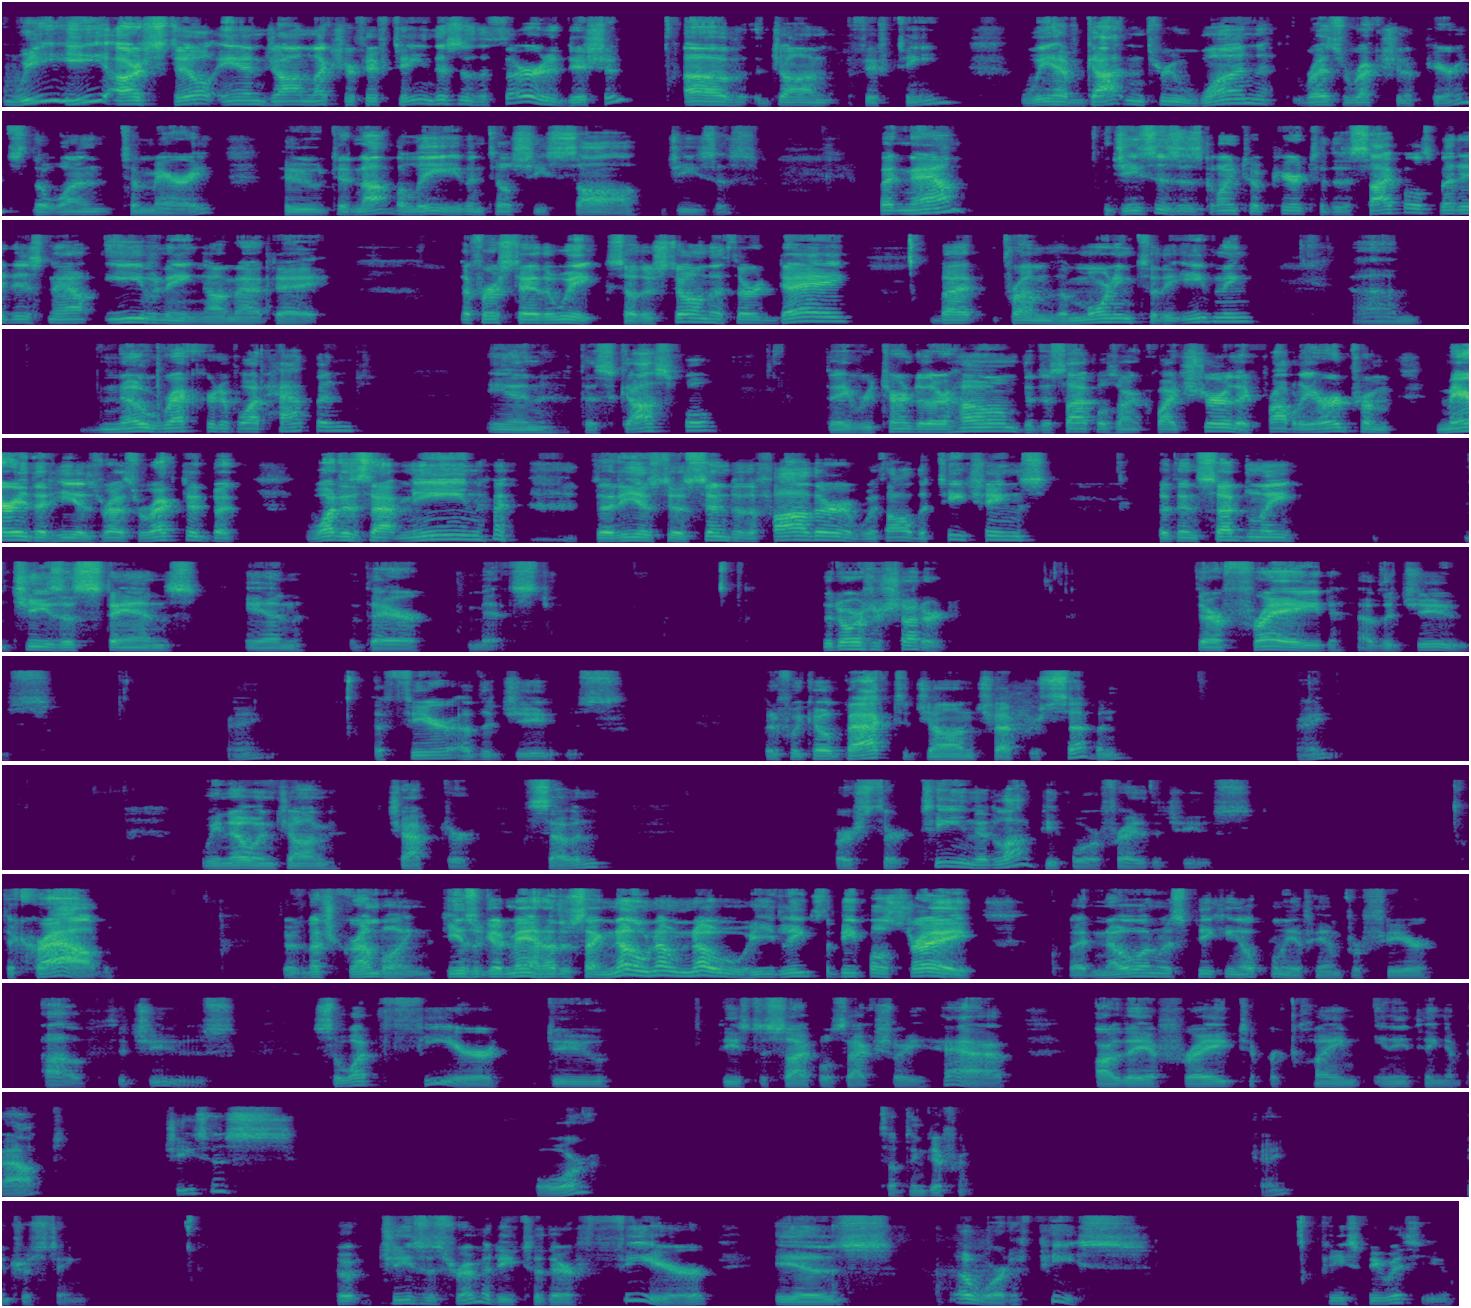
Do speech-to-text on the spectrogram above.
We are still in John Lecture 15. This is the third edition of John 15. We have gotten through one resurrection appearance, the one to Mary, who did not believe until she saw Jesus. But now Jesus is going to appear to the disciples, but it is now evening on that day, the first day of the week. So they're still on the third day, but from the morning to the evening, um, no record of what happened in this gospel. They return to their home. The disciples aren't quite sure. They've probably heard from Mary that he is resurrected, but what does that mean? that he is to ascend to the Father with all the teachings. But then suddenly, Jesus stands in their midst. The doors are shuttered. They're afraid of the Jews right? The fear of the Jews. But if we go back to John chapter 7, right? We know in John chapter 7, verse 13, that a lot of people were afraid of the Jews. The crowd, there was much grumbling. He is a good man. Others saying, No, no, no, he leads the people astray. But no one was speaking openly of him for fear of the Jews. So, what fear do these disciples actually have? Are they afraid to proclaim anything about Jesus or something different? Okay, interesting. But Jesus' remedy to their fear is a word of peace. Peace be with you.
